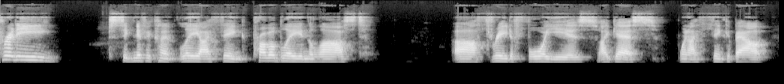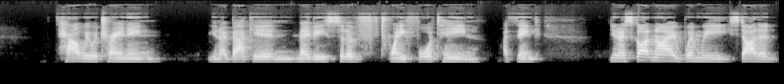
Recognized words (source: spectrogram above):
pretty significantly, I think, probably in the last uh, three to four years, I guess, when I think about how we were training, you know, back in maybe sort of 2014, I think. You know, Scott and I, when we started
